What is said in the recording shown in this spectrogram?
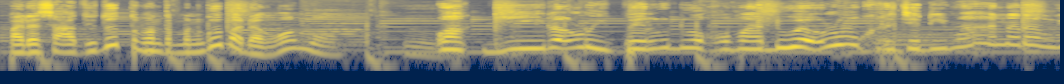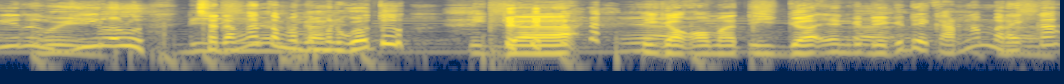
pada saat itu teman-teman gue pada ngomong Hmm. wah gila lu IP lu 2,2 lu mau kerja di mana ram? Gila lu gila lu. sedangkan iya, teman-teman gue tuh 3 Iya. 3,3 yang gede-gede. Karena mereka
